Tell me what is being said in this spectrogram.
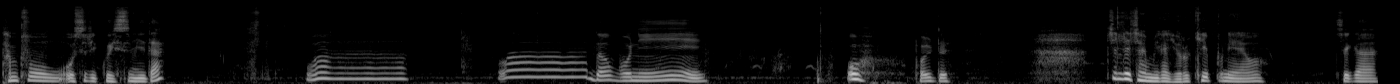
단풍 옷을 입고 있습니다. 와 와, 너 뭐니? 오, 벌들. 찔레 장미가 이렇게 예쁘네요. 제가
